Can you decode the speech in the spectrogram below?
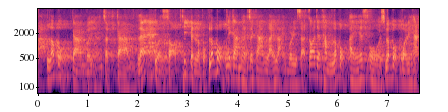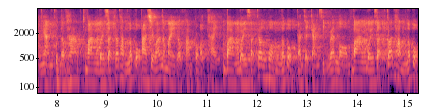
ดระบบการบริหารจัดการ และตรวจสอบที่เป็นระบบ ระบบในการบริหารจัดการหลาย ๆ บริษัทก็จะทำระบบ ISO ระบบบริหารงานคุณภาพ บางบริษัทก็ทำระบบอาชีวนามัยกับความปลอดภัย บางบริษัทก็ทำระบบการจัดการสิ่งแวดล้อม บางบริษัทก็ทำระบบ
